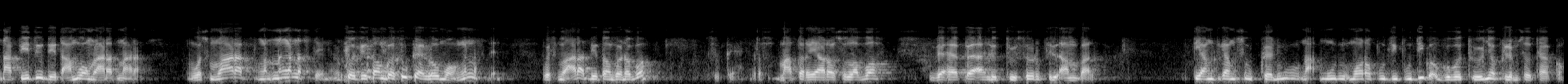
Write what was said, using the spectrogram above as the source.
Nabi itu ditamu melarat-melarat. Wes melarat ngenes deh. Kok ditonggo suka lomo ngenes deh. Wes melarat ditonggo nopo? Suka. Terus matur ya Rasulullah, zahaba ahli dusur bil ambal. Tiang-tiang suga nu nak moro putih-putih kok gue donya gelem sedekah.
